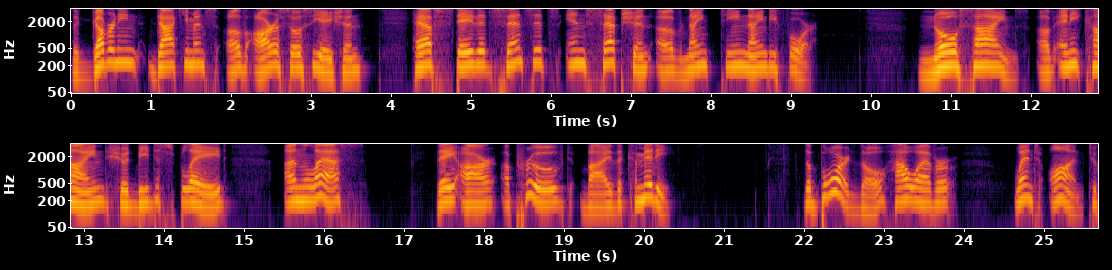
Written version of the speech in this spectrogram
the governing documents of our association have stated since its inception of 1994 no signs of any kind should be displayed unless they are approved by the committee. The board, though, however, went on to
